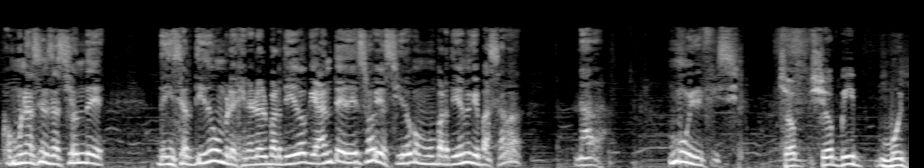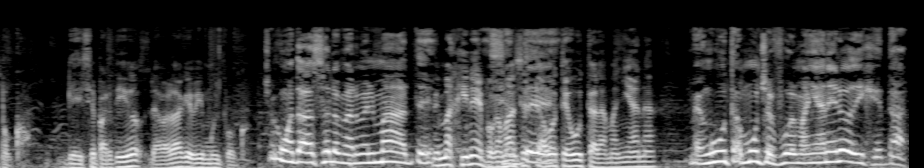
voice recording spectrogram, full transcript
como una sensación de, de incertidumbre generó el partido, que antes de eso había sido como un partido en el que pasaba nada. Muy difícil. Yo, yo vi muy poco de ese partido, la verdad que vi muy poco. Yo como estaba solo me armé el mate. Me imaginé, porque además a vos te gusta la mañana. Me gusta mucho el fútbol mañanero, dije, está.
